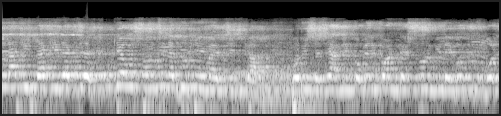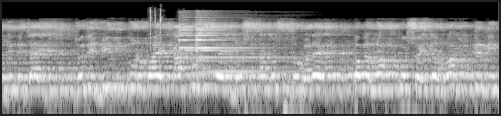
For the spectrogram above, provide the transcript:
তাকিয়ে তাকিয়ে দেখছে কেউ শুনছে না দুটি মায়ের চিৎকার পরিশেষে আমি কবির কণ্ঠে সুর মিলে বলতে- বলে দিতে চাই যদি মৃত্যুর ভয়ে কাপুর হয়ে বসে থাকো শুধু করে তবে লক্ষ্য সহিত রক্তের দিন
